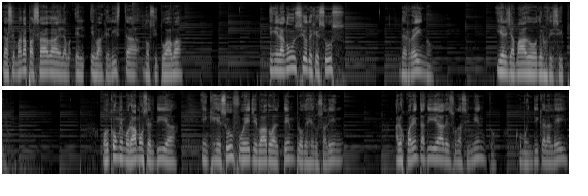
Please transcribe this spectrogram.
La semana pasada el, evangelista nos situaba en el anuncio de Jesús de reino y el llamado de los discípulos. Hoy conmemoramos el día en que Jesús fue llevado al templo de Jerusalén a los 40 días de su nacimiento, como indica la ley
